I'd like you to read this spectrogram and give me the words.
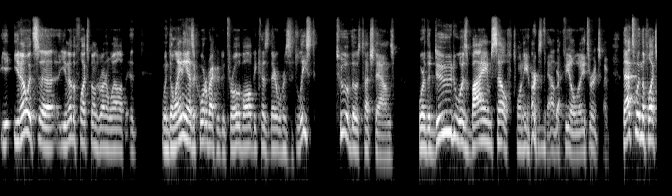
You, you know it's uh you know the flex bone's running well it, when Delaney has a quarterback who can throw the ball because there was at least two of those touchdowns where the dude was by himself 20 yards down the field when he threw it to him. That's when the flex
